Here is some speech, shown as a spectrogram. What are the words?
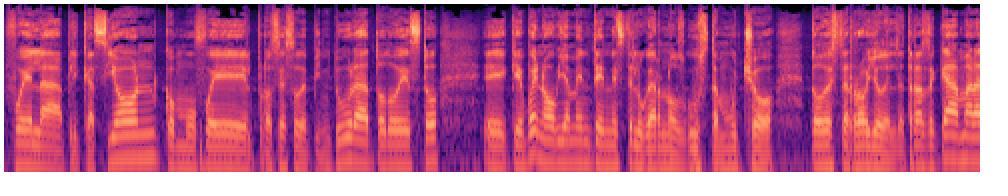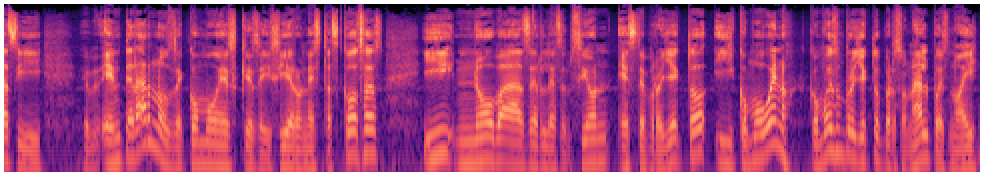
fue la aplicación, cómo fue el proceso de pintura, todo esto. Eh, que bueno, obviamente en este lugar nos gusta mucho todo este rollo del detrás de cámaras y eh, enterarnos de cómo es que se hicieron estas cosas y no va a ser la excepción este proyecto. Y como bueno, como es un proyecto personal, pues no hay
